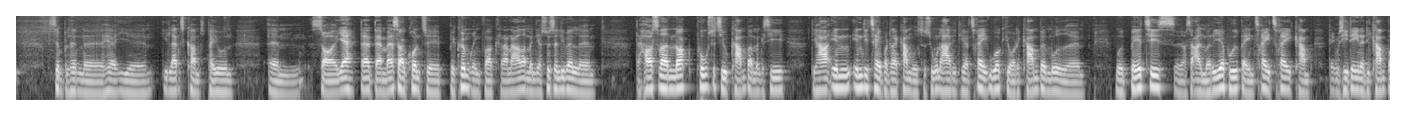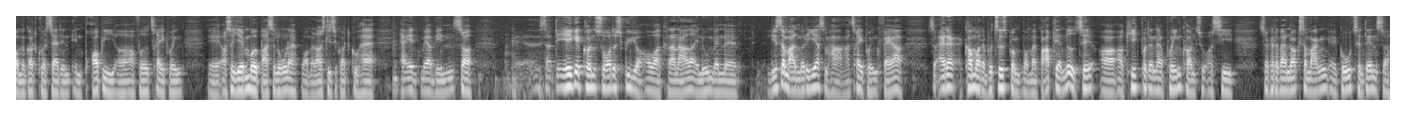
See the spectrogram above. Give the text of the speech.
simpelthen øh, her i, øh, i landskampsperioden. Øhm, så ja, der, der er masser af grund til bekymring for Granada, men jeg synes alligevel, øh, der har også været nok positive kampe, man kan sige, de har, inden, inden de taber den her kamp mod Sasuna, har de de her tre uafgjorte kampe mod, øh, mod Betis, øh, og så Almeria på udebane 3-3 kamp. Det kan man sige, det er en af de kampe, hvor man godt kunne have sat en, en prop i og, og fået tre point. Øh, og så hjemme mod Barcelona, hvor man også lige så godt kunne have, have endt med at vinde. Så, øh, så det er ikke kun sorte skyer over Granada endnu, men øh, ligesom Almeria, som har, har tre point færre, så er der, kommer der på et tidspunkt, hvor man bare bliver nødt til at, at kigge på den her pointkonto og sige, så kan der være nok så mange øh, gode tendenser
